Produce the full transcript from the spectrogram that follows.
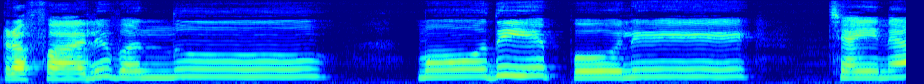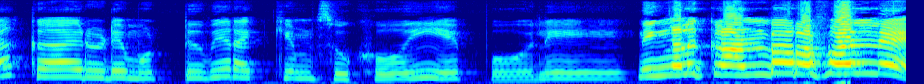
റഫാൽ വന്നു. മോദിയെ പോലെ ചൈനക്കാരുടെ മുട്ടുവിറയ്ക്കും സുഖോയിയെ പോലെ നിങ്ങൾ കണ്ട റഫാലിനെ?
